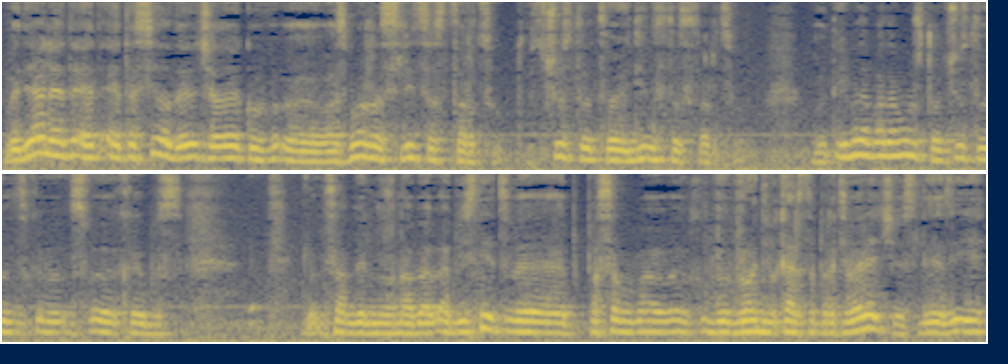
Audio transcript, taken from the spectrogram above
В идеале это, это, эта сила дает человеку возможность слиться с Творцом, то есть чувствовать свое единство с Творцом. Вот именно потому, что он чувствует свое, как бы, на самом деле нужно объяснить э, по самому, э, вроде бы кажется противоречие. Если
